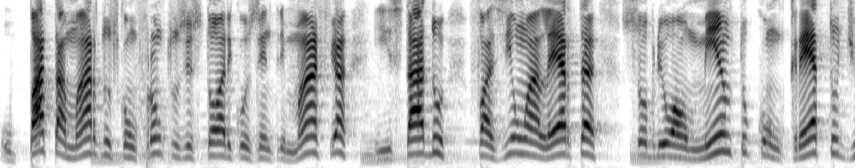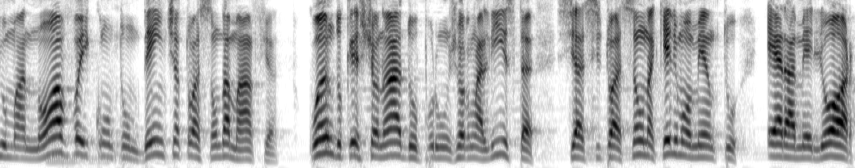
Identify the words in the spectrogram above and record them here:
o patamar dos confrontos históricos entre máfia e Estado fazia um alerta sobre o aumento concreto de uma nova e contundente atuação da máfia. Quando questionado por um jornalista se a situação naquele momento era melhor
